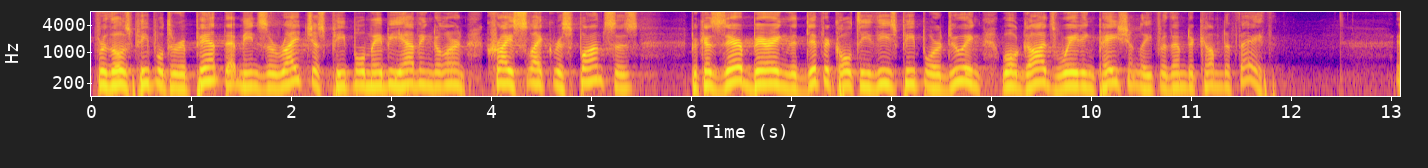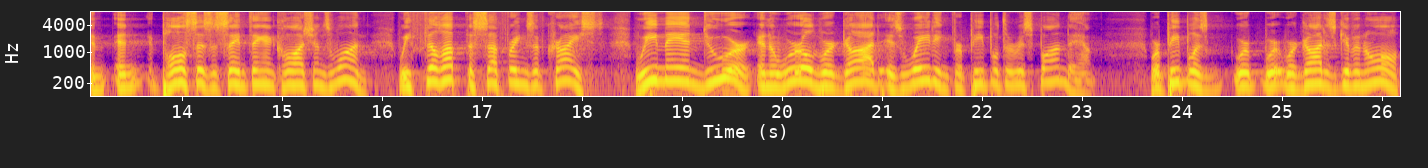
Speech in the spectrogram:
for those people to repent. That means the righteous people may be having to learn Christ like responses because they're bearing the difficulty these people are doing while God's waiting patiently for them to come to faith. And, and Paul says the same thing in Colossians 1. We fill up the sufferings of Christ. We may endure in a world where God is waiting for people to respond to Him, where people is where, where, where God has given all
